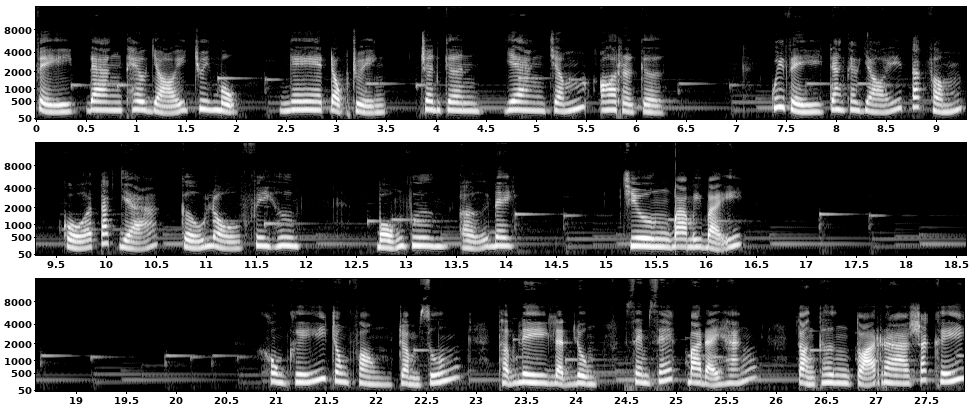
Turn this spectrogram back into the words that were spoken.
vị đang theo dõi chuyên mục Nghe đọc truyện trên kênh gian.org. Quý vị đang theo dõi tác phẩm của tác giả Cửu Lộ Phi Hương, Bổn Vương ở đây. Chương 37 Không khí trong phòng trầm xuống, Thẩm Ly lạnh lùng xem xét ba đại hán, toàn thân tỏa ra sát khí,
